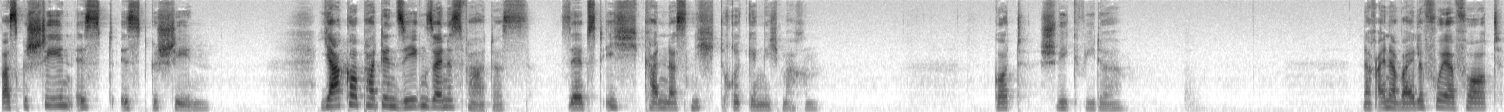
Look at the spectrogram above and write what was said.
Was geschehen ist, ist geschehen. Jakob hat den Segen seines Vaters. Selbst ich kann das nicht rückgängig machen. Gott schwieg wieder. Nach einer Weile fuhr er fort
